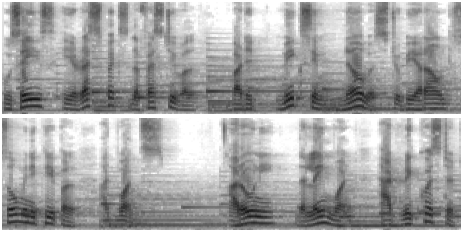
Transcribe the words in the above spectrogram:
who says he respects the festival but it makes him nervous to be around so many people at once. Aroni, the lame one, had requested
